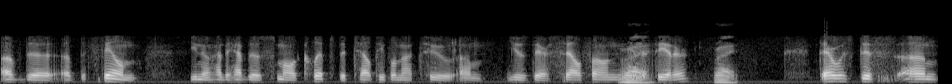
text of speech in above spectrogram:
of the of the film, you know how they have those small clips that tell people not to um, use their cell phone in the theater. Right. There was this um,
